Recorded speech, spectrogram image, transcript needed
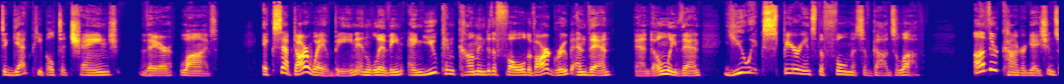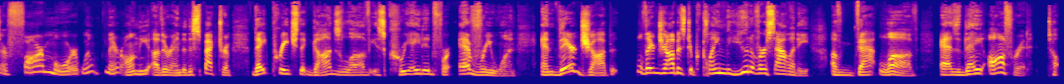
to get people to change their lives. Accept our way of being and living, and you can come into the fold of our group, and then, and only then, you experience the fullness of God's love. Other congregations are far more, well, they're on the other end of the spectrum. They preach that God's love is created for everyone, and their job, well, their job is to proclaim the universality of that love as they offer it to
